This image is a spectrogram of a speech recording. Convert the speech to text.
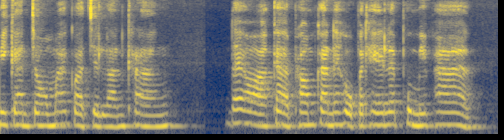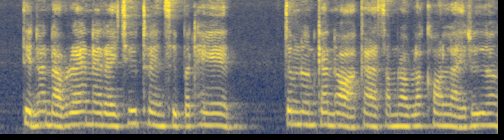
มีการจองมากกว่า 7 ล้านครั้ง ได้ออกอากาศพร้อมกันใน 6 ประเทศและภูมิภาค ติดอันดับแรกในรายชื่อเทรนด์10 ประเทศจำนวนการออกอากาศสำหรับละครหลายเรื่อง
